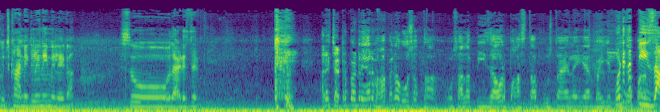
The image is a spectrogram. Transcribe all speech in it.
कुछ खाने के लिए नहीं मिलेगा। सो दैट इज़ इट अरे चटर पटर यार वहाँ पे ना वो सब था। वो साला पिज्जा और पास्ता पूछता है यार भाई ये पिज्जा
